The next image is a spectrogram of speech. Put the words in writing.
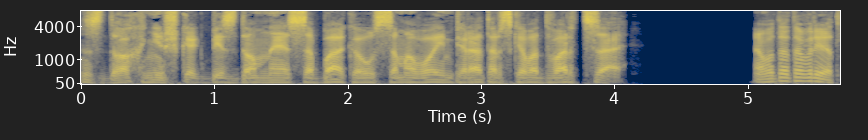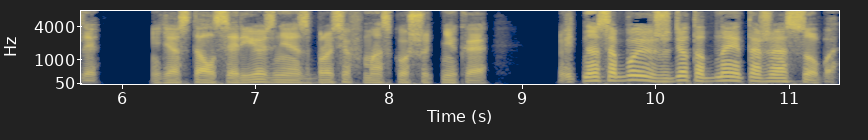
«Сдохнешь, как бездомная собака у самого императорского дворца». «А вот это вряд ли». Я стал серьезнее, сбросив маску шутника. «Ведь нас обоих ждет одна и та же особа.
